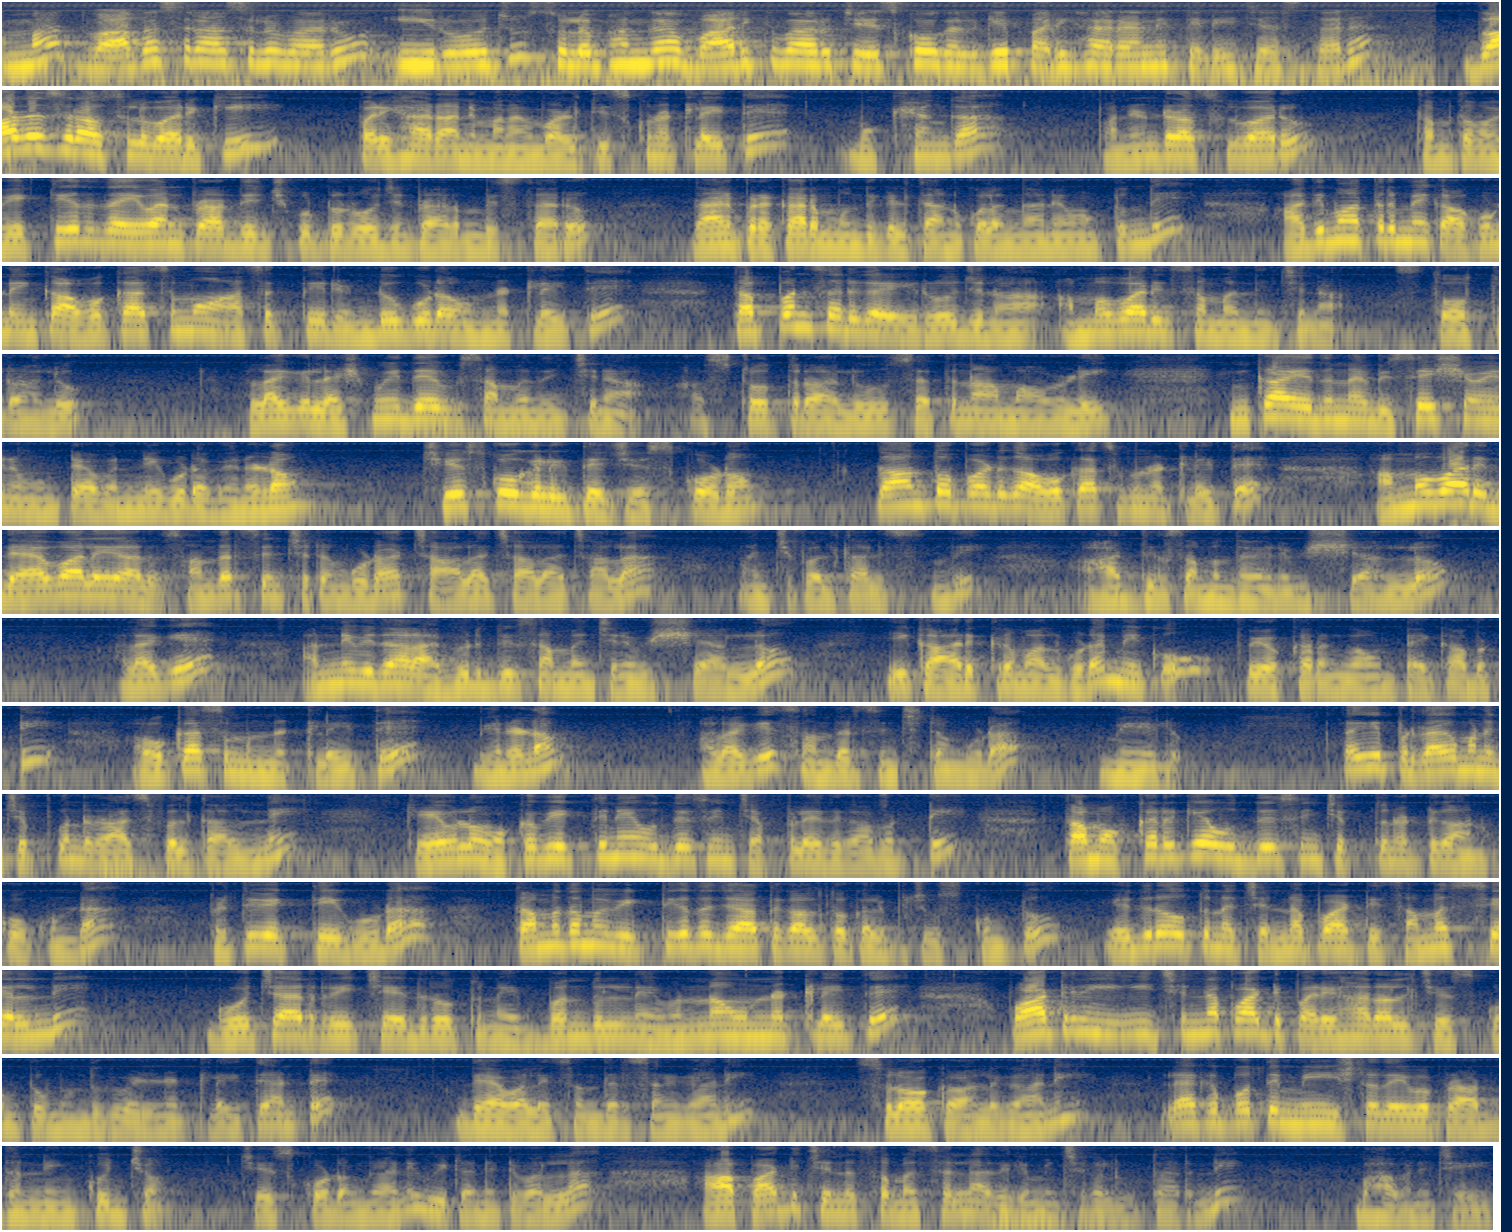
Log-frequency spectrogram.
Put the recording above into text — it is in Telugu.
అమ్మ ద్వాదశ రాశుల వారు ఈ రోజు సులభంగా వారికి వారు చేసుకోగలిగే పరిహారాన్ని తెలియజేస్తారా? ద్వాదశ రాసుల వారికి పరిహారాన్ని మనం వాళ్ళు తీసుకున్నట్లయితే ముఖ్యంగా పన్నెండు రాసుల వారు తమ తమ వ్యక్తిగత దైవాన్ని ప్రార్థించుకుంటూ రోజును ప్రారంభిస్తారు. దాని ప్రకారం ముందుకెళ్తే అనుకూలంగానే ఉంటుంది. అది మాత్రమే కాకుండా ఇంకా అవకాశము ఆసక్తి రెండూ కూడా ఉన్నట్లయితే తప్పనిసరిగా ఈ రోజున అమ్మవారికి సంబంధించిన స్తోత్రాలు అలాగే లక్ష్మీదేవికి సంబంధించిన అష్టోత్తరాలు శతనామావళి ఇంకా ఏదైనా విశేషమైన ఉంటే అవన్నీ కూడా వినడం చేసుకోగలిగితే చేసుకోవడం దాంతోపాటుగా అవకాశం ఉన్నట్లయితే అమ్మవారి దేవాలయాలు సందర్శించడం కూడా చాలా చాలా చాలా మంచి ఫలితాలు ఇస్తుంది. ఆర్థిక సంబంధమైన విషయాల్లో అలాగే అన్ని విధాల అభివృద్ధికి సంబంధించిన విషయాల్లో ఈ కార్యక్రమాలు కూడా మీకు ఉపయోగకరంగా ఉంటాయి. కాబట్టి అవకాశం ఉన్నట్లయితే వినడం అలాగే సందర్శించడం కూడా మేలు. అలాగే ఇప్పటిదాకా మనం చెప్పుకున్న రాశి ఫలితాలని కేవలం ఒక వ్యక్తినే ఉద్దేశించి చెప్పలేదు కాబట్టి తమ ఒక్కరికే ఉద్దేశించి చెప్తున్నట్టుగా అనుకోకుండా ప్రతి వ్యక్తి కూడా తమ తమ వ్యక్తిగత జాతకాలతో కలిపి చూసుకుంటూ ఎదురవుతున్న చిన్నపాటి సమస్యల్ని గోచార రీత్యా ఎదురవుతున్న ఇబ్బందులను ఏమన్నా ఉన్నట్లయితే వాటిని ఈ చిన్నపాటి పరిహారాలు చేసుకుంటూ ముందుకు వెళ్ళినట్లయితే అంటే దేవాలయ సందర్శన కానీ శ్లోకాలు కానీ లేకపోతే మీ ఇష్టదైవ ప్రార్థనని ఇంకొంచెం చేసుకోవడం కానీ వీటన్నిటి వల్ల ఆ పాటి చిన్న సమస్యలను అధిగమించగలుగుతారని భావన చేయి.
